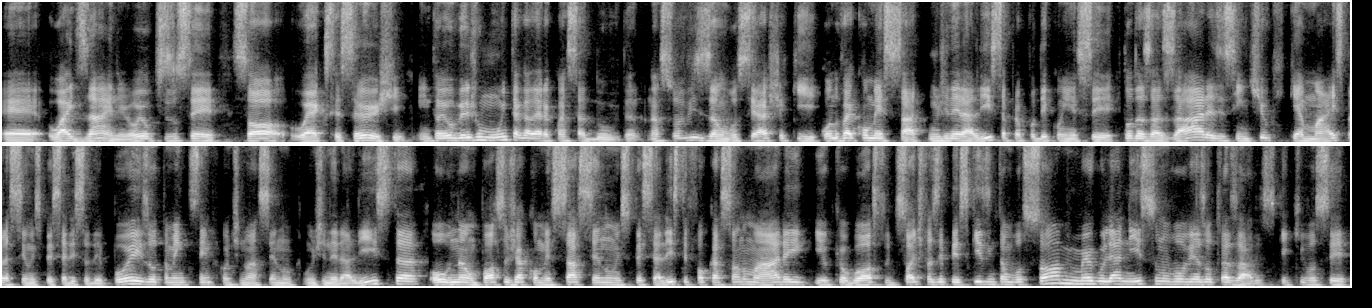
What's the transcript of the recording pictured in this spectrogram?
é, UI designer, ou eu preciso ser só o X research. Então eu vejo muita galera com essa dúvida. Na sua visão, você acha que quando vai começar um generalista para poder conhecer todas as áreas e sentir o que quer mais para ser um especialista depois, ou também sempre continuar sendo um generalista, ou não, posso já começar sendo um especialista e focar só numa área e, e o que eu gosto só de fazer pesquisa, então vou só me mergulhar nisso, não vou ver as outras áreas. O que, que você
